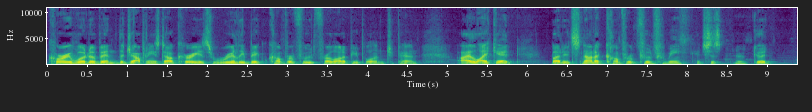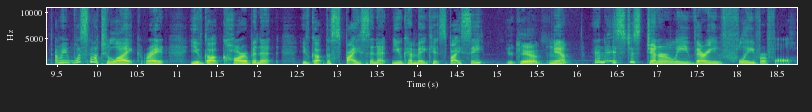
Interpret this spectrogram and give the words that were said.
Curry would have been the Japanese style curry is really big comfort food for a lot of people in Japan. I like it, but it's not a comfort food for me. It's just good. I mean, what's not to like, right? You've got carb in it, you've got the spice in it, you can make it spicy. You can. Yeah. And it's just generally very flavorful.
